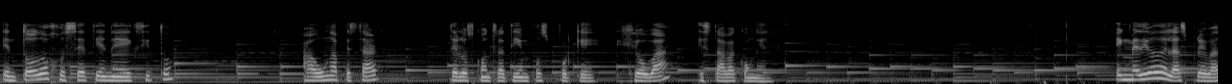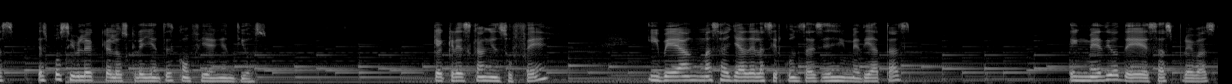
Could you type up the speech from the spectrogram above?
En todo José tiene éxito, aun a pesar de los contratiempos, porque Jehová estaba con él. En medio de las pruebas es posible que los creyentes confíen en Dios, que crezcan en su fe y vean más allá de las circunstancias inmediatas en medio de esas pruebas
